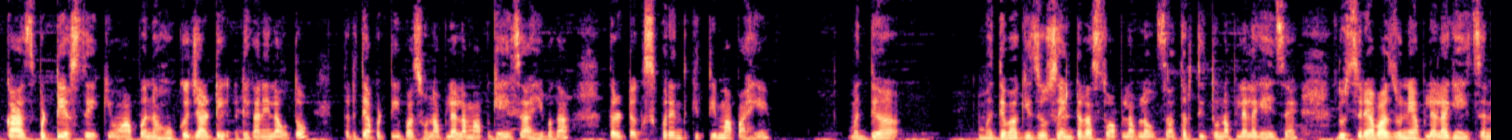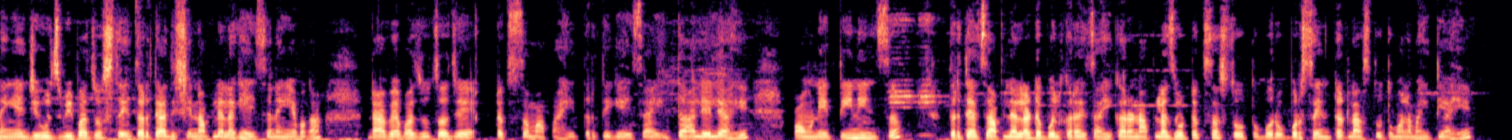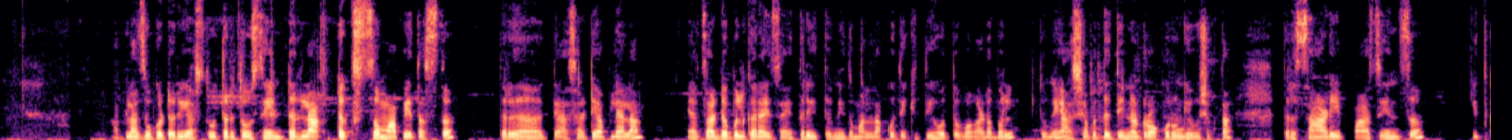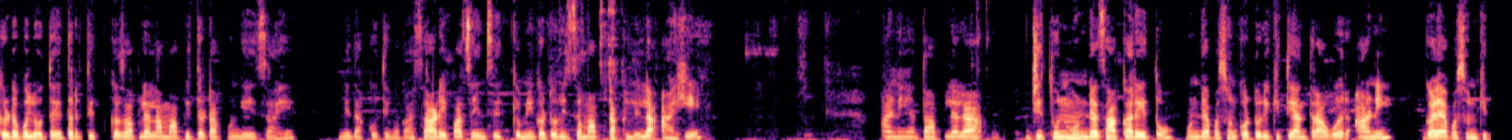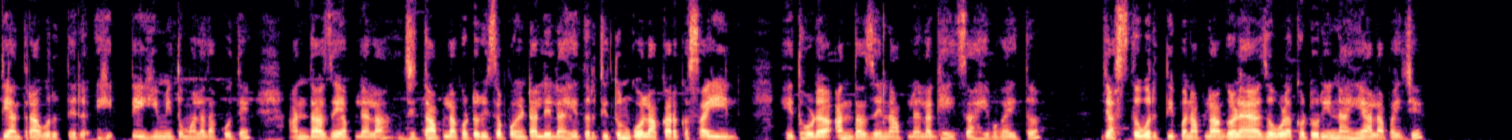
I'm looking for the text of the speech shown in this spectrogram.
काज पट्टी असते किंवा आपण हुक ज्या ठि ठिकाणी लावतो तर त्या पट्टीपासून आपल्याला माप घ्यायचं आहे बघा. तर टक्सपर्यंत किती माप आहे? मध्य मध्यभागी जो सेंटर असतो आपला ब्लाऊजचा तर तिथून आपल्याला घ्यायचं आहे दुसऱ्या बाजूने आपल्याला घ्यायचं नाही आहे जी उजवी बाजू असते तर त्या दिशेनं आपल्याला घ्यायचं नाही आहे बघा. डाव्या बाजूचं जे टक्सचं माप आहे तर ते घ्यायचं आहे. इथं आलेले आहे पावणे तीन इंच. तर त्याचं आपल्याला डबल करायचं आहे कारण आपला जो टक्स असतो तो बरोबर सेंटरला असतो तुम्हाला माहिती आहे. आपला जो कटोरी असतो तर तो सेंटरला टक्सचं माप येत असतं. तर त्यासाठी आपल्याला याचा डबल करायचा आहे. तर इथं मी तुम्हाला दाखवते किती होतं बघा डबल. तुम्ही अशा पद्धतीनं ड्रॉ करून घेऊ शकता. तर साडेपाच इंच इतकं डबल होतं आहे. तर तितकंच आपल्याला माप इथं टाकून घ्यायचं आहे. मी दाखवते बघा. साडेपाच इंच इतकं मी कटोरीचं माप टाकलेलं आहे. आणि आता आपल्याला जिथून मुंड्याचा आकार येतो मुंड्यापासून कटोरी किती अंतरावर आणि गळ्यापासून किती अंतरावर तर हे तेही मी तुम्हाला दाखवते. अंदाजे आपल्याला जिथं आपला कटोरीचा पॉईंट आलेला आहे तर तिथून गोलाकार कसा येईल हे थोडं अंदाजेनं आपल्याला घ्यायचं आहे बघा इथं. जास्त वरती पण आपला गळ्याजवळ कटोरी नाही आला पाहिजे.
